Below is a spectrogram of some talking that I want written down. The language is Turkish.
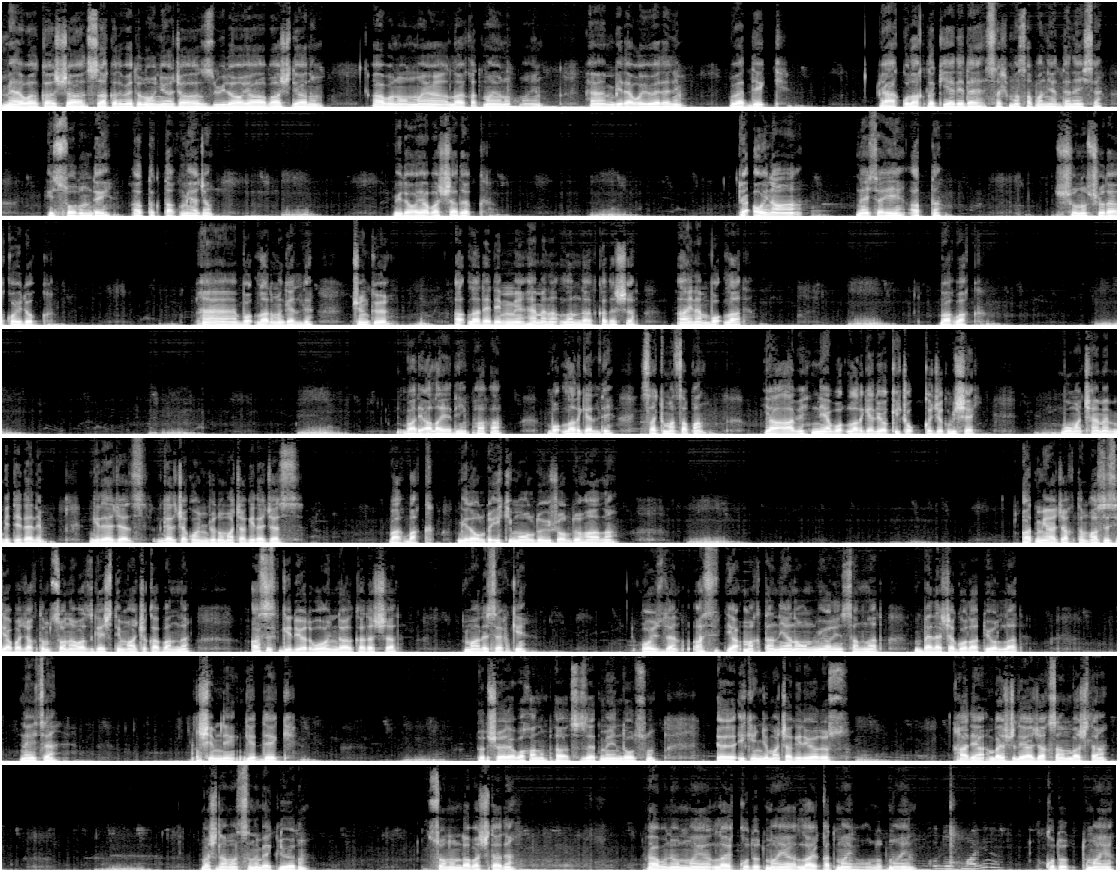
Merhaba arkadaşlar. Sakar Battle oynayacağız. Videoya başlayalım. Abone olmayı, like atmayı unutmayın. Hemen bire oy verelim. Verdik. Ya kulaklık yeri de saçma sapan yerde neyse. Hiç sorun değil. Artık takmayacağım. Videoya başladık. Ya oyna. Neyse iyi attı. Şunu şuraya koyduk. He botlar mı geldi? Çünkü atla dedim mi hemen atlandı arkadaşlar. Aynen botlar. Bak bak. Bari alay edeyim. Haha. Botlar geldi. Saçma sapan. Ya abi niye botlar geliyor ki? Çok gıcık bir şey. Bu maçı hemen bitirelim. Gideceğiz. Gerçek oyunculu maça gideceğiz. Bak bak. Bir oldu, iki mi oldu, üç oldu hala. Atmayacaktım, asist yapacaktım. Sonra vazgeçtim. Açı kapandı. Asist gidiyor bu oyunda arkadaşlar. Maalesef ki. O yüzden asist yapmaktan yana olmuyor insanlar. Beleşe gol atıyorlar. Neyse. Şimdi girdik. Dur şöyle bakalım. Rahatsız etmeyin de olsun. Ee, ikinci maça gidiyoruz. Hadi ya, başlayacaksan başla. Başlamasını bekliyorum. Sonunda başladı. Abone olmayı, like kudurtmayı, like atmayı unutmayın. Kudurtmayı. Kudurtmayı.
